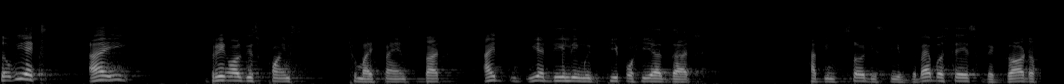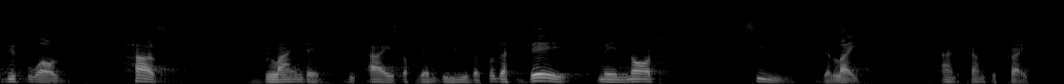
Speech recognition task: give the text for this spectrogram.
So we ex- I bring all these points to my friends, but I, we are dealing with people here that have been so deceived. The Bible says the God of this world has blinded the eyes of the unbelievers so that they may not see the light and come to Christ.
